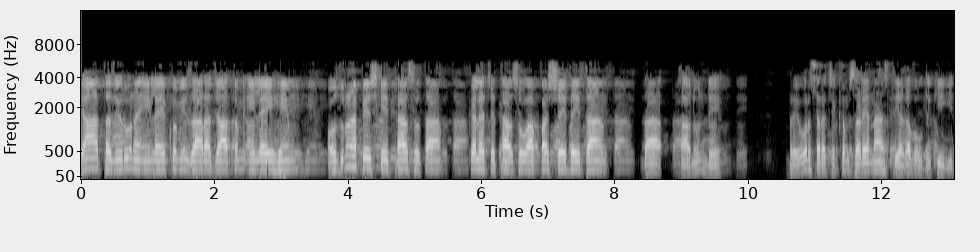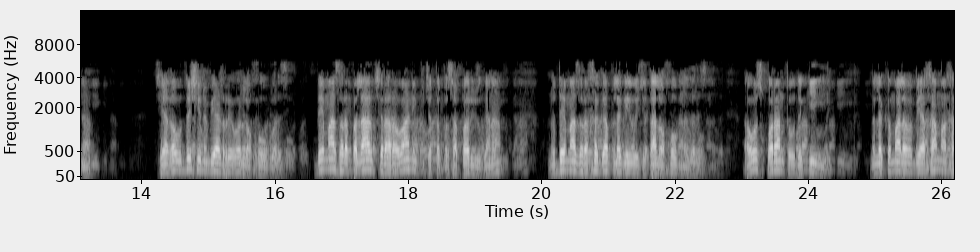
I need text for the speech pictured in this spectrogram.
یا تذرون الیکم اذا رجعتم الیہم عذرنا پیش کی تاسو ته کله چې تاسو واپس شې دیتا دا قانون دی ډرایور سره چې کم سړی ناشتي هغه وو دکیږي نه چې هغه ود شي نو بیا ډرایور له خوب ورځي د ما سره په لار چې را رواني په چته په سفر یو کنه نو د ما سره خګپ لګي وي چې تعالی خوب نظر شي او اوس قران ته ودکیږي نو لکه مال بیا خامخه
